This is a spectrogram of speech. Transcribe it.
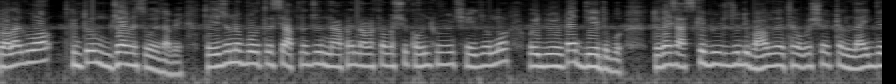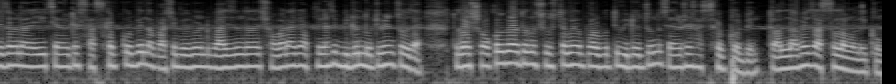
ডলারগুলো কিন্তু জবেস হয়ে যাবে। তো এই জন্য বলতেছি, আপনার যদি না পারেন, আমাকে অবশ্যই কমেন্ট করবেন, সেই জন্য ওই ভিডিওটা দিয়ে দেবো। তো গাইজ আজকে ভিডিও যদি ভালো লাগে থাকে অবশ্যই একটা লাইক দিয়ে যাবেন আর এই চ্যানেলটা সাবস্ক্রাইব করবেন, আর পাশে বেলবনটা বাজিয়ে দেবেন সবার আগে আপনার কাছে ভিডিও নোটিফিকেশন চলে যায়। তো গাইজ সকল ভালো তখন সুস্থ থাকবেন, পরবর্তী ভিডিওর জন্য চ্যানেলটা সাবস্ক্রাইব করবেন। তো আল্লাহ হাফেজ, আসসালামু আলাইকুম।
